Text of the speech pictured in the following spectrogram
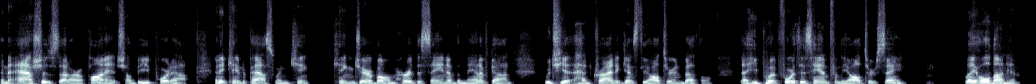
and the ashes that are upon it shall be poured out. And it came to pass when King King Jeroboam heard the saying of the man of God, which he had cried against the altar in Bethel, that he put forth his hand from the altar, saying, Lay hold on him.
